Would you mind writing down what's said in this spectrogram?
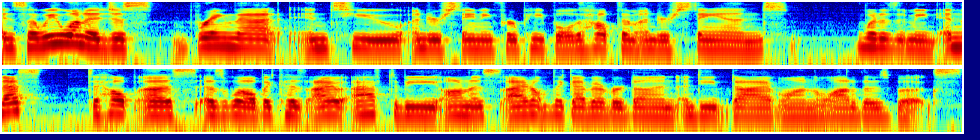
And so we want to just bring that into understanding for people to help them understand what does it mean. And that's to help us as well because I, I have to be honest i don't think i've ever done a deep dive on a lot of those books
